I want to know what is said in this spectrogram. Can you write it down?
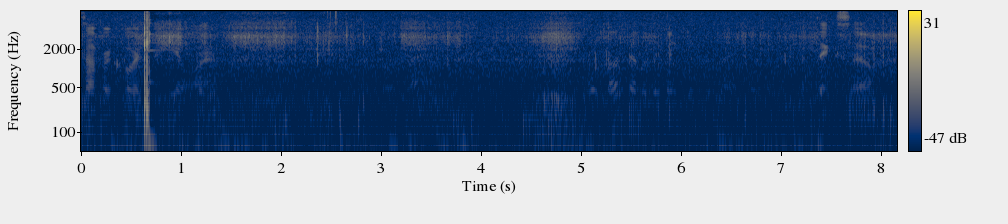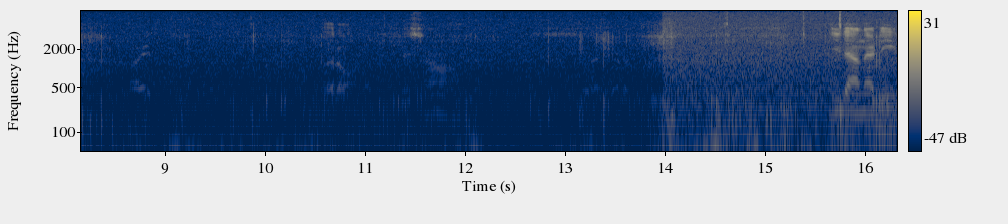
stop recording, I get one. I think so. Little on. Oh. You down there deep?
